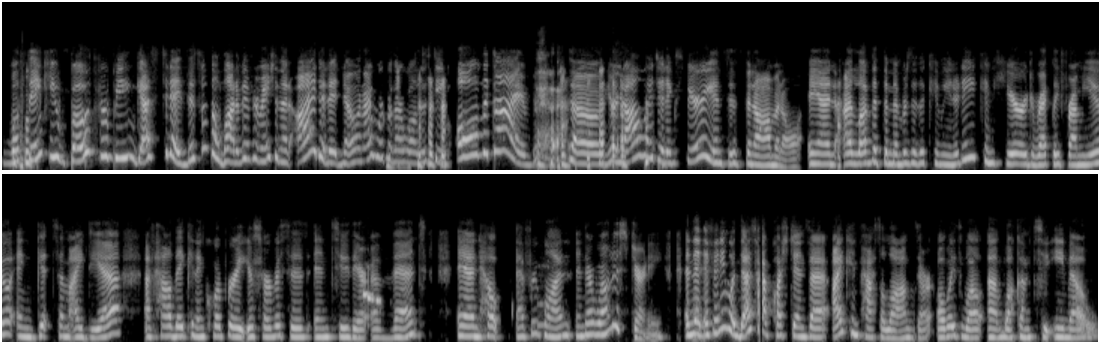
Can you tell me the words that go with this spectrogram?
well, thank you both for being guests today. This was a lot of information that I didn't know, and I work with our wellness team all the time. So, your knowledge and experience is phenomenal. And I love that the members of the community can hear directly from you and get some idea of how they can incorporate your services into their event and help everyone in their wellness journey. And then if anyone does have questions that I can pass along, they're always well um, welcome to email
